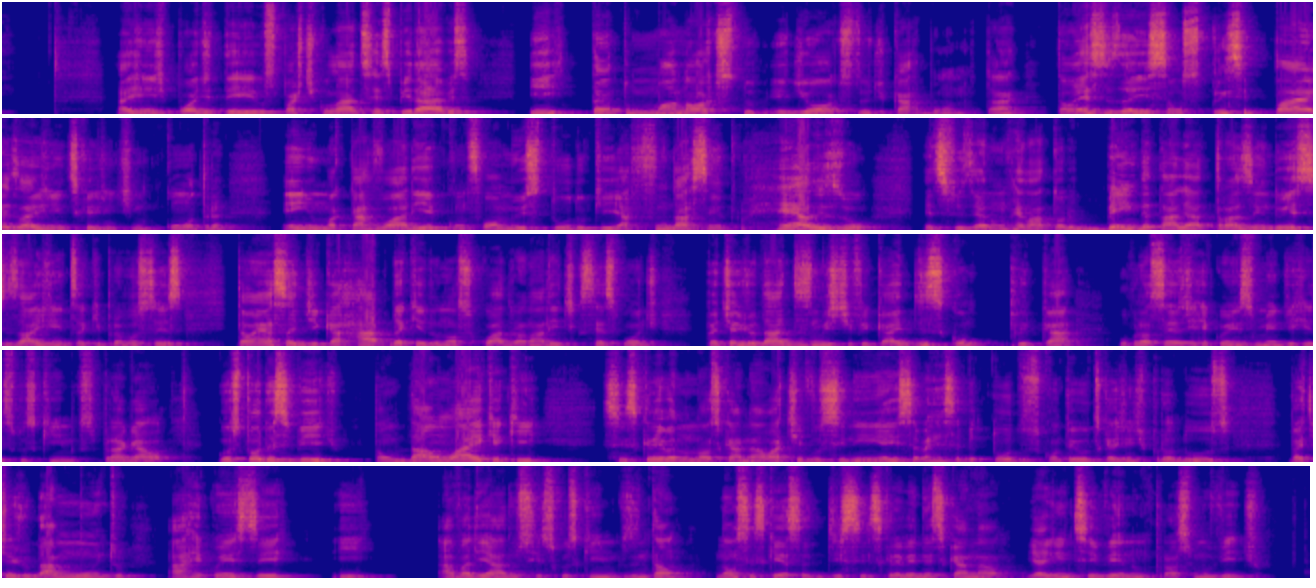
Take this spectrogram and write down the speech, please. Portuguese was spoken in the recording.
a gente pode ter os particulados respiráveis e tanto monóxido e dióxido de carbono, tá? Então esses aí são os principais agentes que a gente encontra em uma carvoaria, conforme o estudo que a Fundacentro realizou. Eles fizeram um relatório bem detalhado trazendo esses agentes aqui para vocês. Então essa dica rápida aqui do nosso quadro Analytics Responde para te ajudar a desmistificar e descomplicar o processo de reconhecimento de riscos químicos para HO. Gostou desse vídeo? Então dá um like aqui, se inscreva no nosso canal, ativa o sininho, aí você vai receber todos os conteúdos que a gente produz, vai te ajudar muito a reconhecer e avaliar os riscos químicos. Então, não se esqueça de se inscrever nesse canal e a gente se vê num próximo vídeo.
